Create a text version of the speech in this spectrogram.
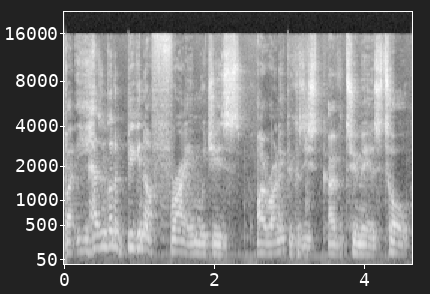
But he hasn't got a big enough frame, which is ironic because he's over two meters tall,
